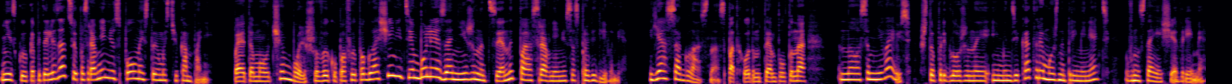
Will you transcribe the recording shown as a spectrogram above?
низкую капитализацию по сравнению с полной стоимостью компании. Поэтому чем больше выкупов и поглощений, тем более занижены цены по сравнению со справедливыми. Я согласна с подходом Темплтона — но сомневаюсь, что предложенные им индикаторы можно применять в настоящее время.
